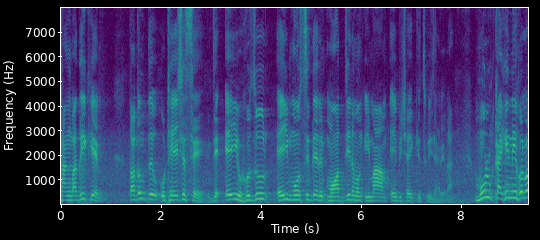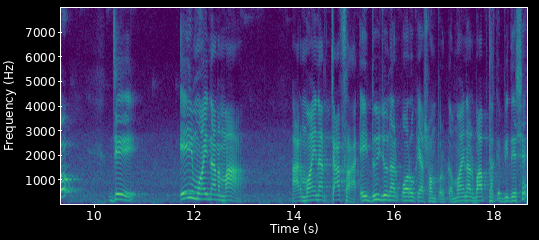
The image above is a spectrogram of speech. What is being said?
সাংবাদিকের তদন্তে উঠে এসেছে যে এই হুজুর, এই মসজিদের মোয়াজ্জিন এবং ইমাম এই বিষয়ে কিছুই জানে না। মূল কাহিনী হলো যে এই ময়নার মা আর ময়নার চাচা, এই দুইজনার পরকেয়া সম্পর্ক। ময়নার বাপ থাকে বিদেশে।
